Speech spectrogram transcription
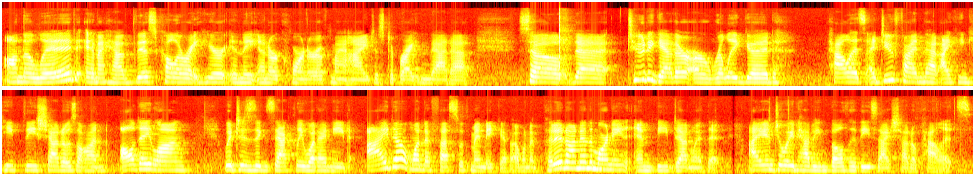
on the lid and I have this color right here in the inner corner of my eye just to brighten that up. So the two together are really good palettes. I do find that I can keep these shadows on all day long, which is exactly what I need. I don't want to fuss with my makeup. I want to put it on in the morning and be done with it. I enjoyed having both of these eyeshadow palettes.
